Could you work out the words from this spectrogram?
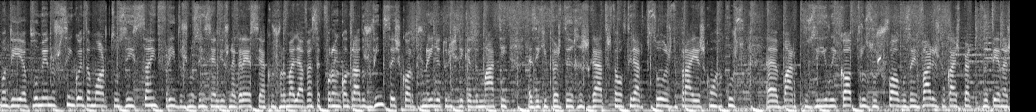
Bom dia. Pelo menos 50 mortos e 100 feridos nos incêndios na Grécia. A Cruz Vermelha avança que foram encontrados 26 corpos na ilha turística de Mati. As equipas de resgate estão a retirar pessoas de praias com recurso a barcos e helicópteros. Os fogos em vários locais perto de Atenas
